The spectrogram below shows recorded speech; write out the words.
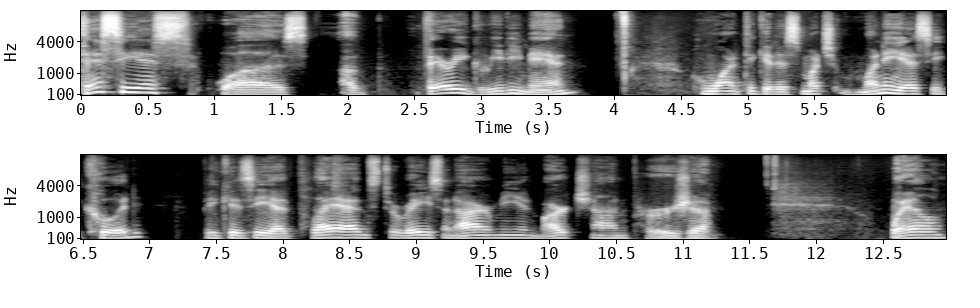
Decius was a very greedy man who wanted to get as much money as he could because he had plans to raise an army and march on Persia. Well,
